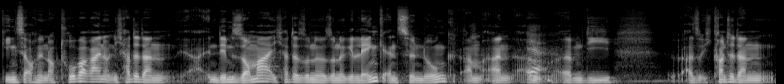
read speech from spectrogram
ging es ja auch in den Oktober rein und ich hatte dann ja, in dem Sommer, ich hatte so eine, so eine Gelenkentzündung, an, am, Ja. ähm, die, also ich konnte dann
